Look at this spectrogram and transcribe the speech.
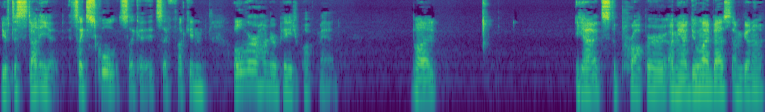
You have to study it. It's like school. It's like a it's a fucking over a hundred page book, man. But yeah, it's the proper I mean I do my best. I'm gonna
